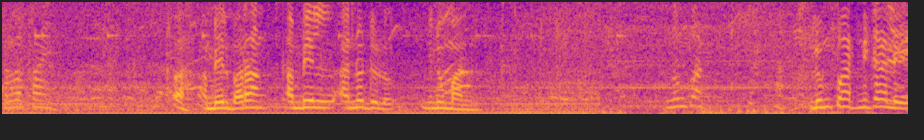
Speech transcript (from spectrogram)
Selesai. Ah, ambil barang, ambil anu dulu, minuman. Lompat. Lompat nih kali.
